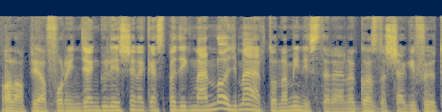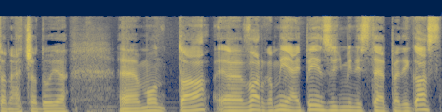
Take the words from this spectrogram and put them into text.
alapja a forint gyengülésének, ez pedig már Nagy Márton, a miniszterelnök gazdasági főtanácsadója eh, mondta. Eh, Varga Mihály pénzügyminiszter pedig azt,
